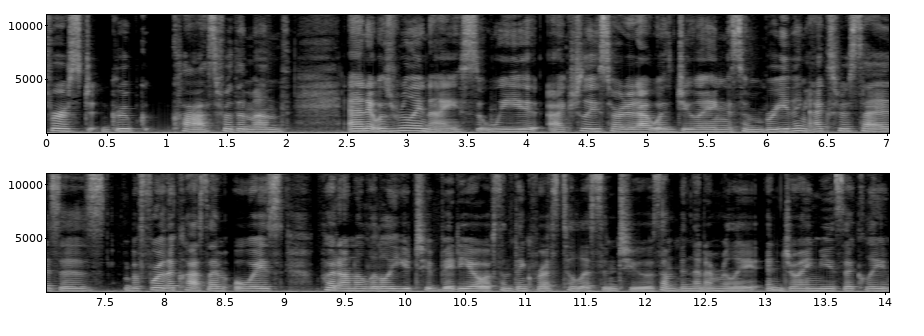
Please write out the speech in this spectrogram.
first group class for the month and it was really nice. We actually started out with doing some breathing exercises. Before the class, I've always put on a little YouTube video of something for us to listen to, something that I'm really enjoying musically.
